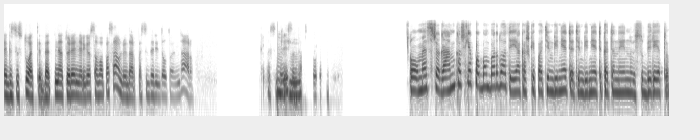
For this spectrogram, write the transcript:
egzistuoti, bet neturi energijos savo pasauliui dar pasidaryti, dėl to jin daro. Pasidarysim. Mhm. tą O mes čia galim kažkiek pabombarduoti, ją kažkaip atjunginėti, atjunginėti, kad jinai nu, subirėtų.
